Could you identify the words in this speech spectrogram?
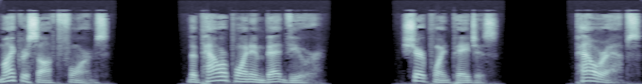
Microsoft Forms, the PowerPoint Embed Viewer, SharePoint Pages, Power Apps.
